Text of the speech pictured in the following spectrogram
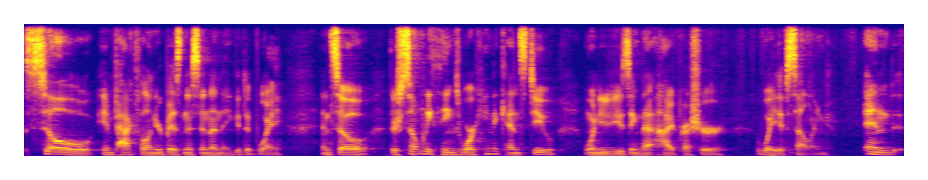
so impactful on your business in a negative way. And so there's so many things working against you when you're using that high pressure way of selling. And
